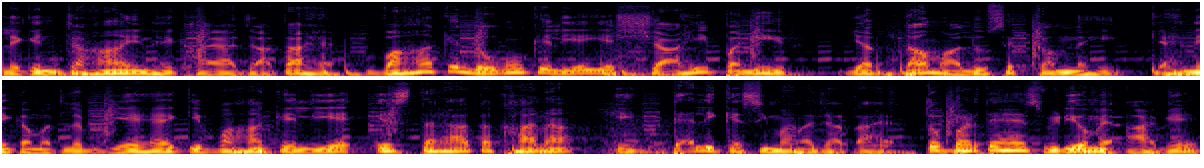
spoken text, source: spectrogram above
लेकिन जहाँ इन्हें खाया जाता है, वहाँ के लोगों के लिए ये शाही पनीर या दम आलू से कम नहीं। कहने का मतलब ये है कि वहाँ के लिए इस तरह का खाना एक डेलीकेसी माना जाता है। तो बढ़ते हैं इस वीडियो में आगे।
